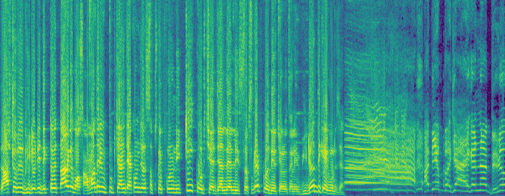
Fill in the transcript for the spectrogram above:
লাস্ট অব্দি ভিডিওটি দেখতে হবে তার আগে বস আমাদের ইউটিউব চ্যানেলটা এখন যারা সাবস্ক্রাইব করুনি কি করছে জলদি জলদি সাবস্ক্রাইব করে দিও চলো তাহলে ভিডিওর দিকে এগোনো যাক अभी मजा आएगा ना भिड़ो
